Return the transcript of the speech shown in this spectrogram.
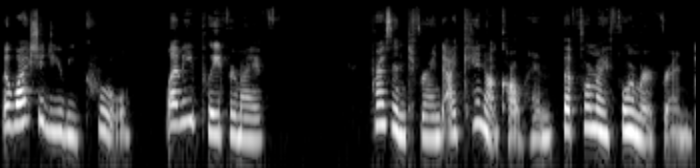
But why should you be cruel? Let me plead for my present friend I cannot call him, but for my former friend.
